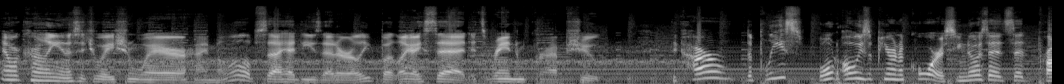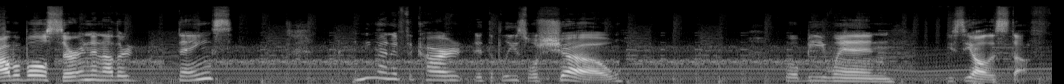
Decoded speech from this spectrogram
And we're currently in a situation where I'm a little upset I had to use that early, but like I said, it's random crapshoot. The car, the police won't always appear on a course. You notice that it said probable, certain, and other things? Depending on if the car, if the police will show, will be when you see all this stuff.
